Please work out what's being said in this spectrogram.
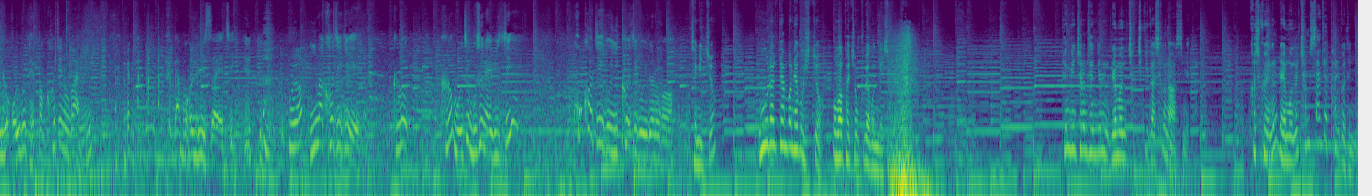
이거 얼굴 대빵 커지는 거 아니니? 난 멀리 있어야지. 보여? 이마 커지기. 그거 그거 뭐지? 무슨 앱이지? 코 커지고 이 커지고 이러는 거. 재밌죠? 우울할 때 한번 해보시죠. 58,900원 내시고. 펭귄처럼 생긴 레몬 착지기가 새로 나왔습니다. 커스코에는 레몬을 참 싸게 팔거든요.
